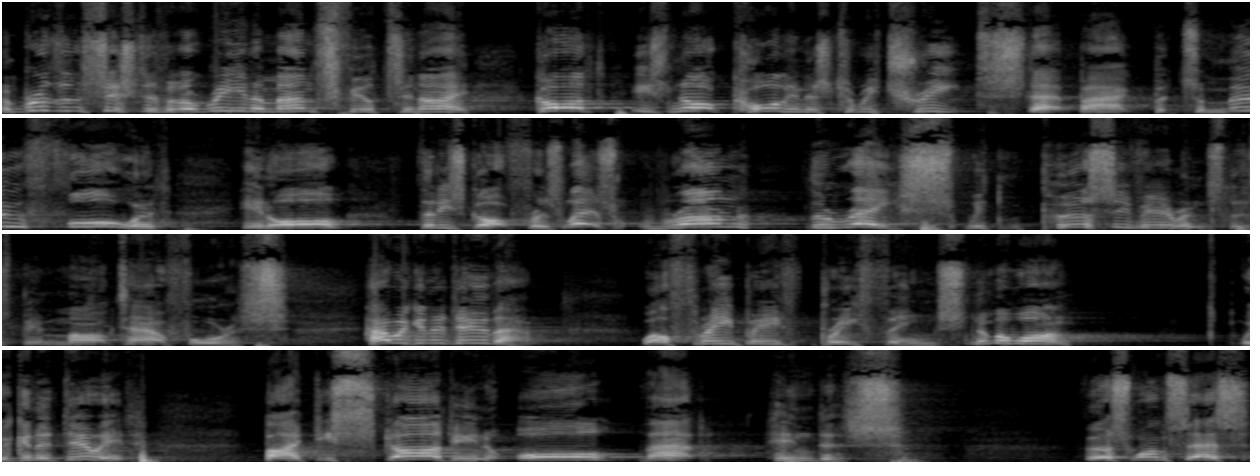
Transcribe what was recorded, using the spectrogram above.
And, brothers and sisters of Arena Mansfield tonight, God is not calling us to retreat, to step back, but to move forward in all that He's got for us. Let's run the race with perseverance that's been marked out for us. How are we going to do that? Well, three brief, brief things. Number one, we're going to do it by discarding all that hinders. Verse 1 says,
